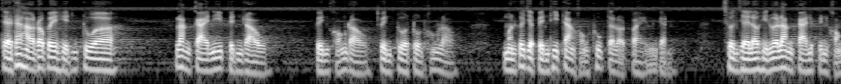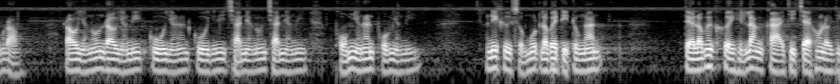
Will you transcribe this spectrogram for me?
แต่ถ้าหากเราไปเห็นตัวร่างกายนี้เป็นเราเป็นของเราเป็นตัวตนของเรา มันก็จะเป็นที่ตั้งของทุกตลอดไปเหมือนกัน ส่วนใหญ่เราเห็นว่าร่างกายนี้เป็นของเรา เราอย่างโน้นเราอย่างนี้กูอย่างนั้นกูอย่างนี้ฉันอย่างโน้นฉันอย่างนี้ ผมอย่างนั้นผมอย่างนี้ อันนี้คือสมมุติเราไปติดตรงนั้น แต่เราไม่เคยเห็นร่างกายจิตใจของเราจ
